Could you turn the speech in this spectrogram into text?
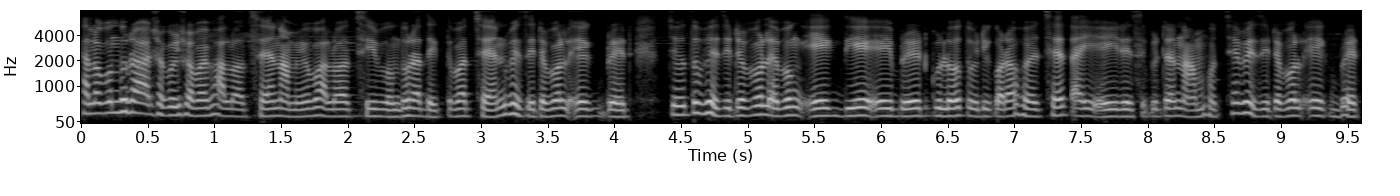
হ্যালো বন্ধুরা, আশা করি সবাই ভালো আছেন, আমিও ভালো আছি। বন্ধুরা, দেখতে পাচ্ছেন ভেজিটেবল এগ ব্রেড যেহেতু ভেজিটেবল এবং এগ দিয়ে এই ব্রেডগুলো তৈরি করা হয়েছে, তাই এই রেসিপিটার নাম হচ্ছে ভেজিটেবল এগ ব্রেড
